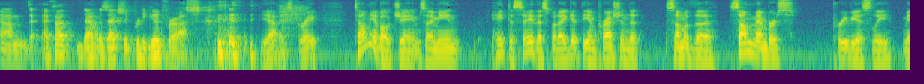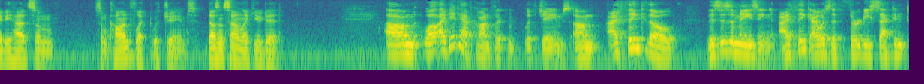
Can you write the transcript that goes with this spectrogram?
Um, th- I thought that was actually pretty good for us. Yeah, it's great. Tell me about James. I mean, hate to say this, but I get the impression that some of the some members previously maybe had some some conflict with James. Doesn't sound like you did. um, well, I did have conflict with, with James. Um, I think though this is amazing. I think I was the 32nd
